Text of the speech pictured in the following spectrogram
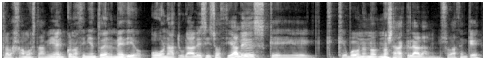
Trabajamos también conocimiento del medio o naturales y sociales que, bueno, no, no, se aclaran, solo hacen que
